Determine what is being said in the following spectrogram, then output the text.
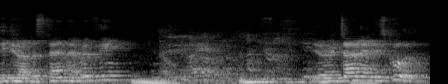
Did you understand everything? No. Your Italian is good.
